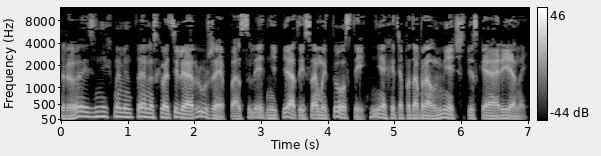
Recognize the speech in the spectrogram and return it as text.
Трое из них моментально схватили оружие. Последний, пятый, самый толстый, нехотя подобрал меч с песка арены.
